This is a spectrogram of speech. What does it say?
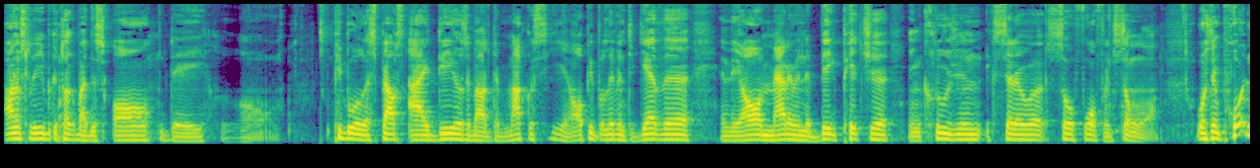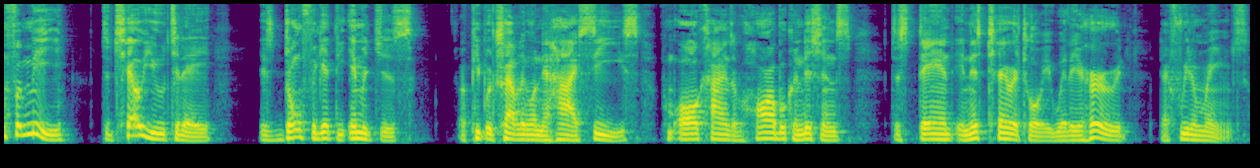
Honestly, we can talk about this all day long. People will espouse ideals about democracy and all people living together and they all matter in the big picture, inclusion, etc., so forth and so on. What's important for me to tell you today is don't forget the images of people traveling on the high seas from all kinds of horrible conditions to stand in this territory where they heard that freedom reigns.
